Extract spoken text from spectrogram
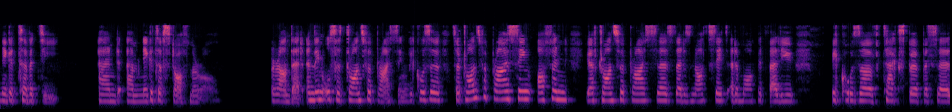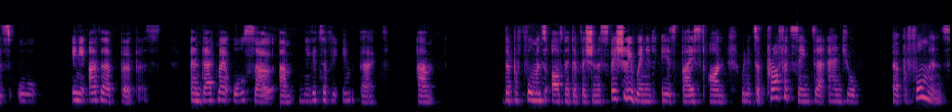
negativity and um, negative staff morale around that. And then also transfer pricing, because so transfer pricing, often you have transfer prices that is not set at a market value because of tax purposes or any other purpose. And that may also um, negatively impact um, the performance of the division, especially when it is based on, when it's a profit center and your uh, performance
